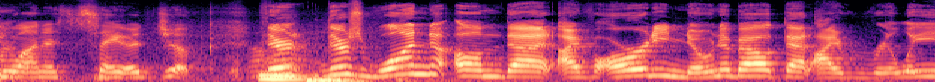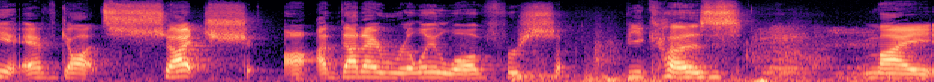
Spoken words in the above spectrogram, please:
you want to say a joke. There, there's one um that I've already known about that I really have got such uh, that I really love for because my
